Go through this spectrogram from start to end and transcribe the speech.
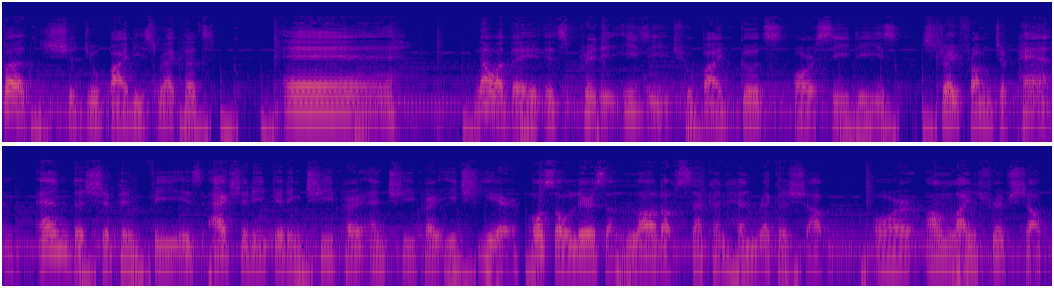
But should you buy these records? Eh Nowadays, it's pretty easy to buy goods or CDs straight from Japan, and the shipping fee is actually getting cheaper and cheaper each year. Also, there's a lot of second-hand record shop or online thrift shop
